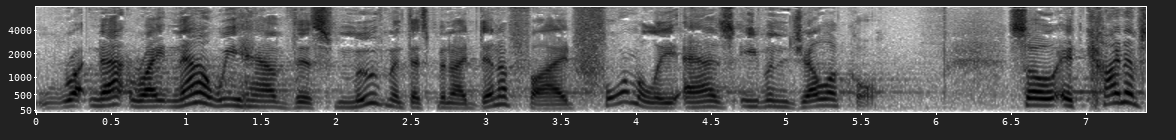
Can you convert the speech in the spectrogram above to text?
right now, we have this movement that's been identified formally as evangelical. So it kind of,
